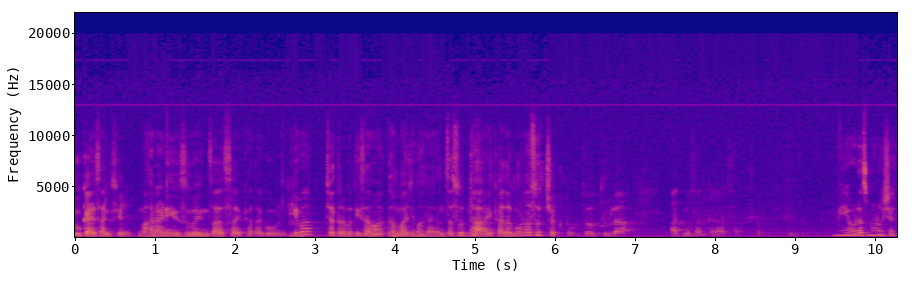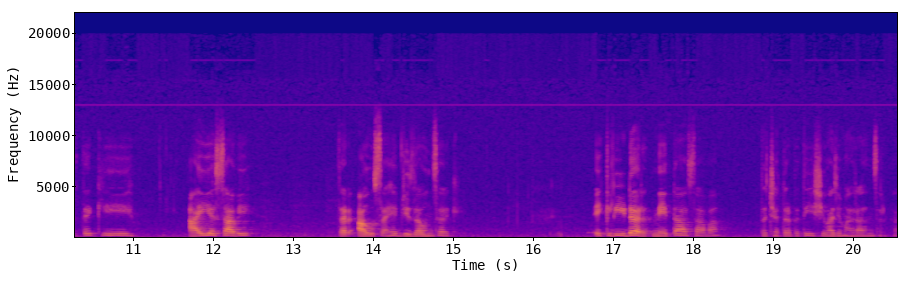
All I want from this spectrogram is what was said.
तू काय सांगशील? महाराणी येसुबाईंचा असा एखादा गुण किंवा छत्रपती संभाजी महाराजांचा सुद्धा एखादा गुण असूच शकतो. जो तुला आत्मसात करावा मी एवढंच म्हणू शकते की आई असावी तर आऊसाहेब जिजाऊंसारखी. एक लीडर नेता असावा तर छत्रपती शिवाजी महाराजांसारखा.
